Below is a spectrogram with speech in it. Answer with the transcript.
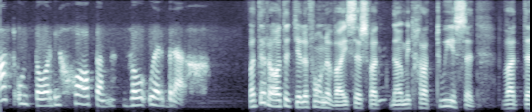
as ons daardie gaping wil oorbrug. Watter raad het julle vir onderwysers wat nou met graad 2 sit wat uh,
